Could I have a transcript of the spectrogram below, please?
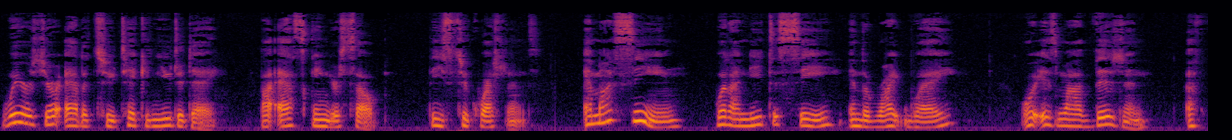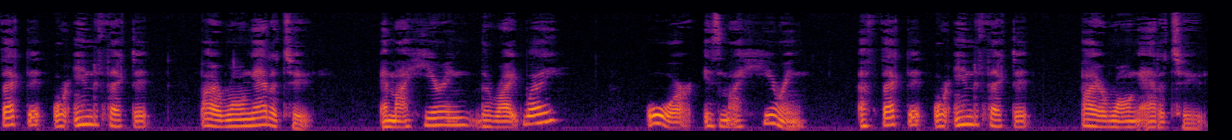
Where is your attitude taking you today? By asking yourself these two questions. Am I seeing what I need to see in the right way? Or is my vision affected or infected by a wrong attitude? Am I hearing the right way? Or is my hearing affected or infected by a wrong attitude?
